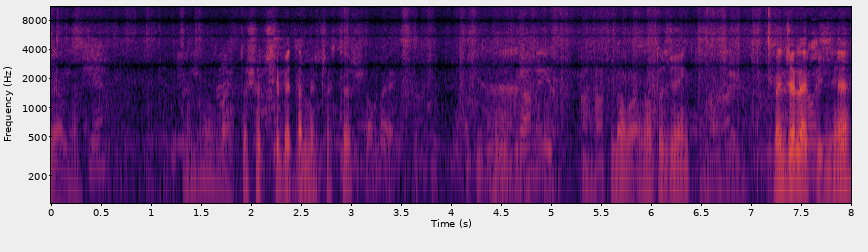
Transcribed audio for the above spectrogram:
Zgadza się. No dobra, coś od siebie tam jeszcze chcesz? Grane jest... Aha. Dobra, no to dzięki. No, dzięki. Będzie lepiej, nie?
